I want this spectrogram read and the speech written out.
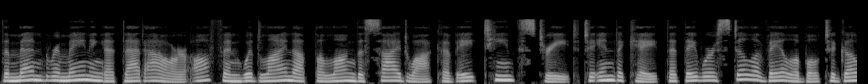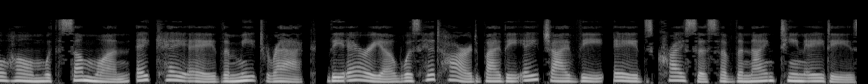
the men remaining at that hour often would line up along the sidewalk of 18th Street to indicate that they were still available to go home with someone aka the meat rack. The area was hit hard by the HIV, AIDS crisis of the 1980s.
